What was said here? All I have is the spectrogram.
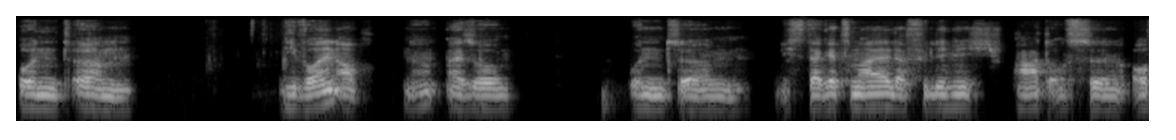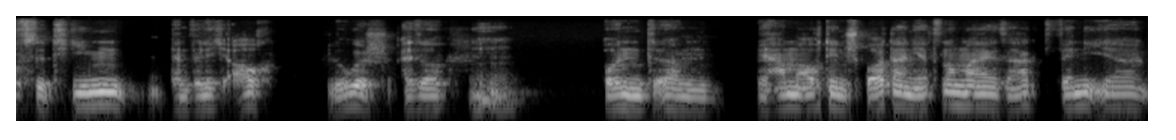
Und ähm, die wollen auch. Ne? Also, und ähm, ich sage jetzt mal, da fühle ich mich part of the, of the team, dann will ich auch, logisch. Also, mhm. und ähm, wir haben auch den Sportlern jetzt nochmal gesagt, wenn ihr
